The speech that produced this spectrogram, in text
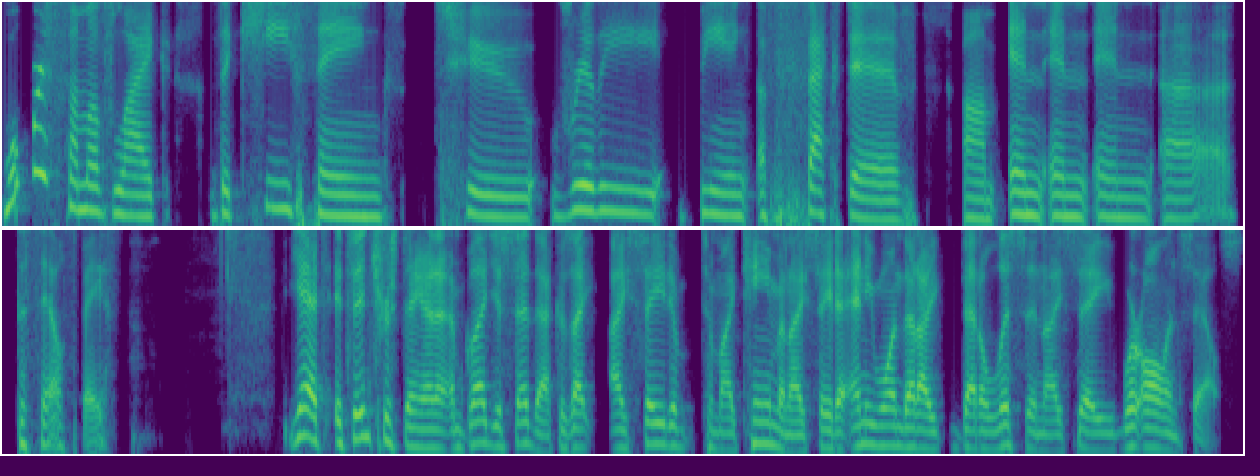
what were some of like the key things to really being effective um, in in in uh, the sales space? Yeah, it's, interesting, and I'm glad you said that because I I say to to my team and I say to anyone that I that'll listen, I say we're all in sales.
